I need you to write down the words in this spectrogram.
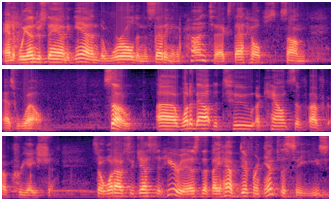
And if we understand, again, the world and the setting and the context, that helps some as well. So, uh, what about the two accounts of, of, of, creation? So, what I've suggested here is that they have different emphases,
